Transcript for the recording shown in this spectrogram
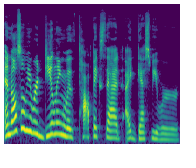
And also, we were dealing with topics that I guess we were,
